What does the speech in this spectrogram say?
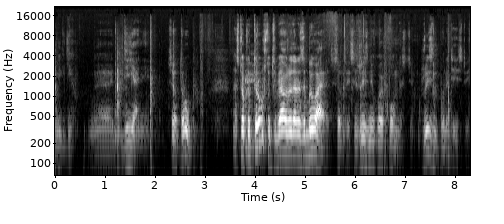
никаких э, деяний. Все, труп. Настолько труп, что тебя уже даже забывают. Все, есть жизнь уходит полностью. Жизнь поле действий.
